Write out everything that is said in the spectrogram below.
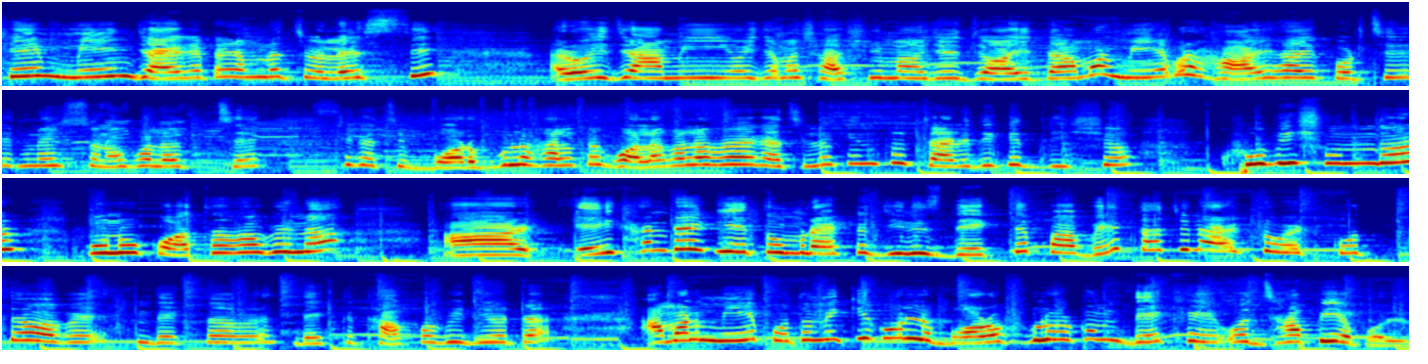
সেই মেন জায়গাটায় আমরা চলে এসছি। আর ওই যে আমি, ওই যে আমার শাশুড়ি মা, ওই যে জয়দা, আমার মেয়ে আবার হাই হাই করছে। এখানে স্নোফল হচ্ছে। ঠিক আছে? বরফগুলো হালকা গলা গলা হয়ে গেছিল, কিন্তু চারিদিকের দৃশ্য খুবই সুন্দর। কোনো কথা হবে না। আর এইখানটায় গিয়ে তোমরা একটা জিনিস দেখতে পাবে, তার জন্য আরেকটু ওয়েট করতে হবে, দেখতে হবে, দেখতে থাকো ভিডিওটা। আমার মেয়ে প্রথমে কি করল, বরফগুলো ওরকম দেখে ও ঝাঁপিয়ে পড়ল।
